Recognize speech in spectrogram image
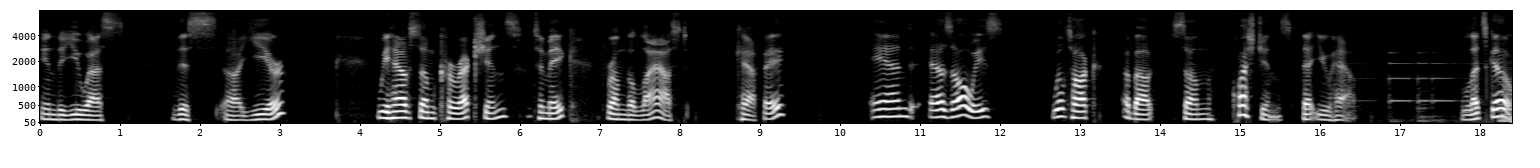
in the U.S. this uh, year. We have some corrections to make from the last cafe. And as always, we'll talk about some questions that you have. Let's go.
